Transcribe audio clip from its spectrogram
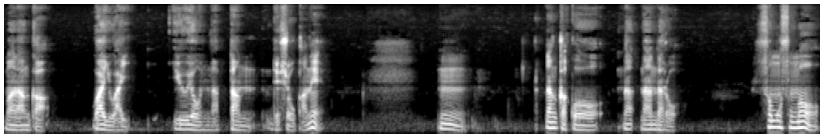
まあなんか、ワイワイ言うようになったんでしょうかね。うん。なんかこう、な、なんだろう。そもそも、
